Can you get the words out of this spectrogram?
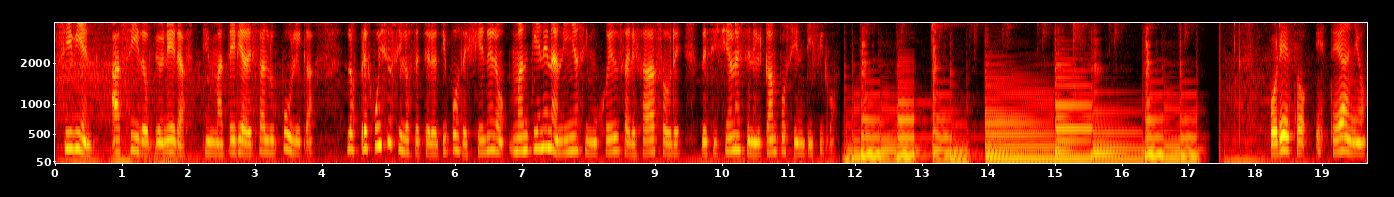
si bien ha sido pioneras en materia de salud pública, los prejuicios y los estereotipos de género mantienen a niñas y mujeres alejadas sobre decisiones en el campo científico. Por eso, este año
